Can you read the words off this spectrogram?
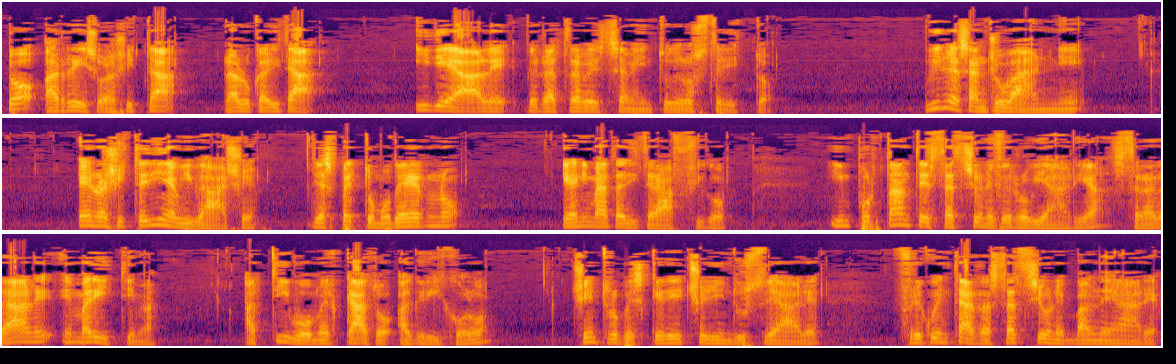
Ciò ha reso la città la località ideale per l'attraversamento dello stretto. Villa San Giovanni è una cittadina vivace, di aspetto moderno e animata di traffico, importante stazione ferroviaria, stradale e marittima, attivo mercato agricolo, centro peschereccio ed industriale, frequentata stazione balneare,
